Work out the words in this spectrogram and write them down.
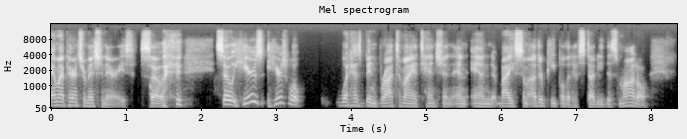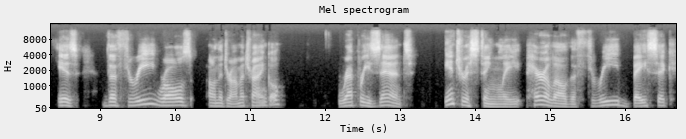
and my parents were missionaries. So So here's here's what what has been brought to my attention and and by some other people that have studied this model is the three roles on the drama triangle represent interestingly parallel the three basic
